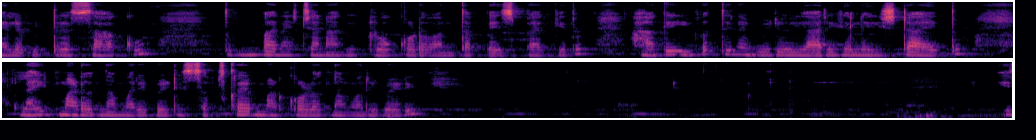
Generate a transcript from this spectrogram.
ಮೇಲೆ ಬಿಟ್ಟರೆ ಸಾಕು. ತುಂಬಾ ಚೆನ್ನಾಗಿ ಗ್ಲೋ ಕೊಡುವಂಥ ಫೇಸ್ ಪ್ಯಾಕ್ ಇದು. ಹಾಗೆ ಇವತ್ತಿನ ವಿಡಿಯೋ ಯಾರಿಗೆಲ್ಲ ಇಷ್ಟ ಆಯಿತು ಲೈಕ್ ಮಾಡೋದನ್ನ ಮರಿಬೇಡಿ ಸಬ್ಸ್ಕ್ರೈಬ್ ಮಾಡ್ಕೊಳ್ಳೋದನ್ನ ಮರಿಬೇಡಿ. ಈ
